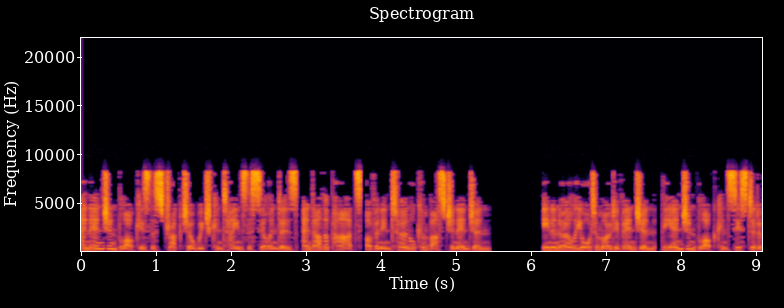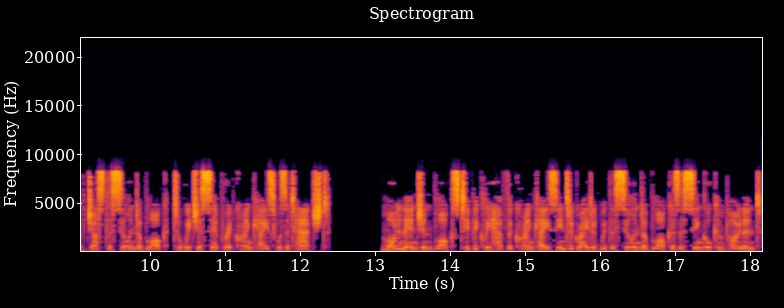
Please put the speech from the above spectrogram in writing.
An engine block is the structure which contains the cylinders, and other parts, of an internal combustion engine. In an early automotive engine, the engine block consisted of just the cylinder block, to which a separate crankcase was attached. Modern engine blocks typically have the crankcase integrated with the cylinder block as a single component.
